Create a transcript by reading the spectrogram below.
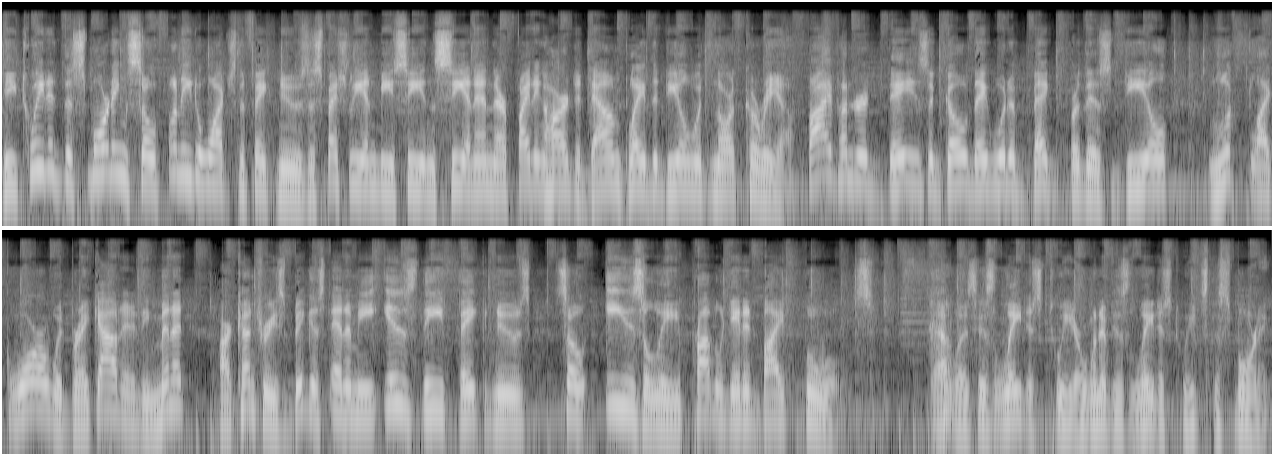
He tweeted this morning, so funny to watch the fake news, especially NBC and CNN. They're fighting hard to downplay the deal with North Korea. 500 days ago, they would have begged for this deal. Looked like war would break out at any minute. Our country's biggest enemy is the fake news, so easily promulgated by fools. That was his latest tweet, or one of his latest tweets this morning.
